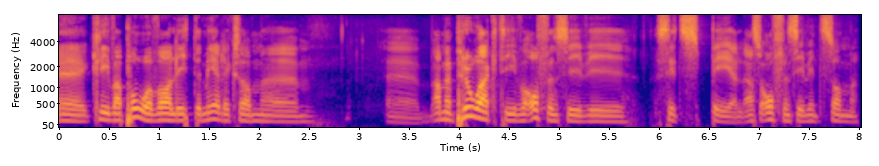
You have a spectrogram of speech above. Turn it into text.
eh, kliva på och vara lite mer liksom, eh, eh ja, men proaktiv och offensiv i sitt spel. Alltså offensiv, inte som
